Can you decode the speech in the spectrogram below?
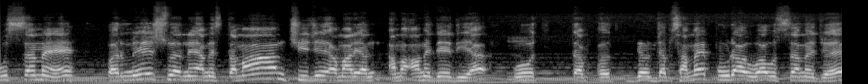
उस समय परमेश्वर ने हमें तमाम चीजें हमारे अं- हम, हमें दे दिया वो तब जब, जब समय पूरा हुआ उस समय जो है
